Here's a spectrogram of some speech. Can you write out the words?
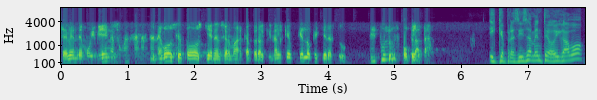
Se vende muy bien, es un excelente negocio, todos quieren ser marca, pero al final, ¿qué, qué es lo que quieres tú? ¿Títulos o plata? Y que precisamente hoy, Gabo,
